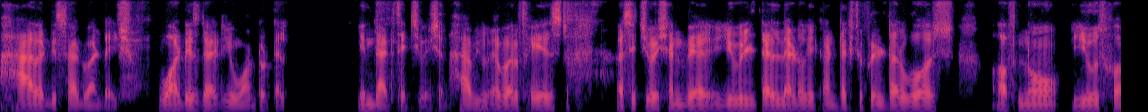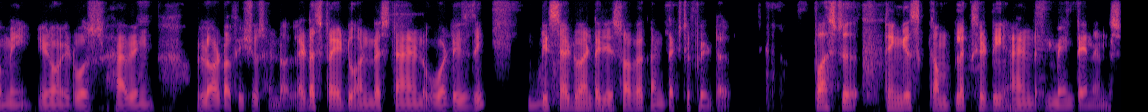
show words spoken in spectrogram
have a disadvantage. What is that you want to tell in that situation? Have you ever faced a situation where you will tell that okay context filter was of no use for me you know it was having a lot of issues and all let us try to understand what is the disadvantages of a context filter First thing is complexity and maintenance.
